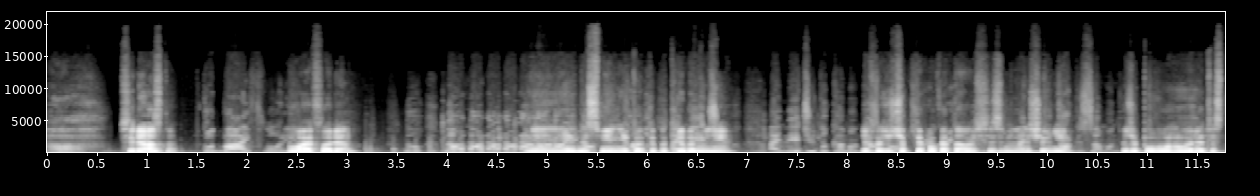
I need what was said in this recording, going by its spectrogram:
Серйозно? Бувай, Флоріан. Ні, ні, ні, не смій, Ніко, ти потрібен мені. Я хочу, щоб ти покатався зі мною на човні. Хочу поговорити з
